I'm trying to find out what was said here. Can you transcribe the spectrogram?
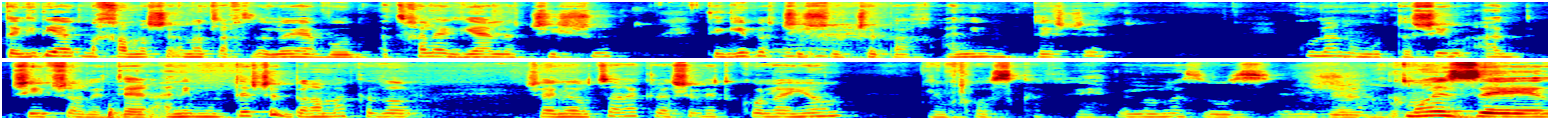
תגידי עד מחר מה שאני אומרת לך, זה לא יעבוד. את צריכה להגיע לתשישות, תגיעי בתשישות שבך. אני מותשת, כולנו מותשים עד שאי אפשר לתאר. אני מותשת ברמה כזאת, שאני רוצה רק לשבת כל היום עם כוס קפה, ולא לזוז. כמו איזה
